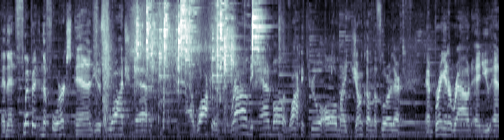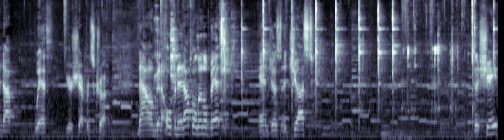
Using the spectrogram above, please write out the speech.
and then flip it in the forks and you just watch as I walk it around the anvil and walk it through all my junk on the floor there and bring it around and you end up with your shepherd's crook. Now I'm going to open it up a little bit and just adjust the shape.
